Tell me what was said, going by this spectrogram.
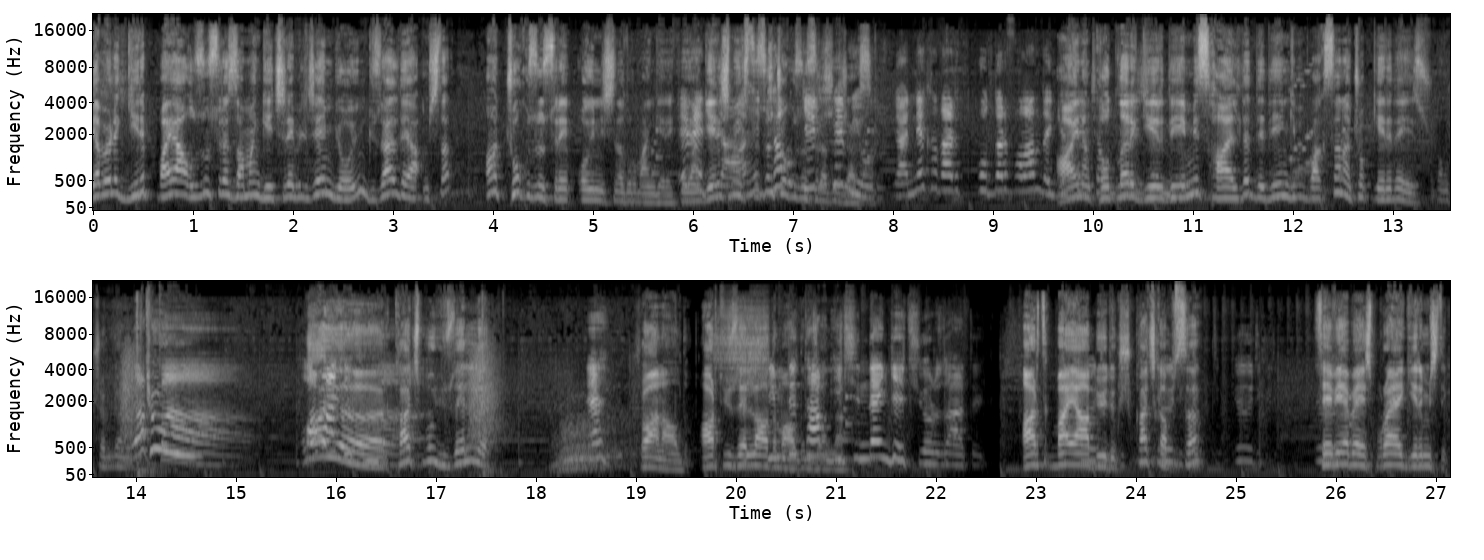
Ya böyle girip bayağı uzun süre zaman geçirebileceğim bir oyun. Güzel de yapmışlar. Ama çok uzun süre oyun içinde durman gerekiyor. Evet yani gelişmek ya. istiyorsan çabuk çok uzun süre duracaksın. Yani ne kadar kodları falan da girsek Aynen kodları girdiğimiz halde dediğin gibi baksana çok gerideyiz. Şuradan uçabiliyor muyum? Hayır. mı? Kaç bu? 150. Heh, Şu an aldım. Artı 150 adım Şimdi aldım tam canlar. içinden geçiyoruz artık. Artık bayağı Gördük, büyüdük. Şu kaç kapısı? gördük, gördük. Seviye 5 buraya girmiştik.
